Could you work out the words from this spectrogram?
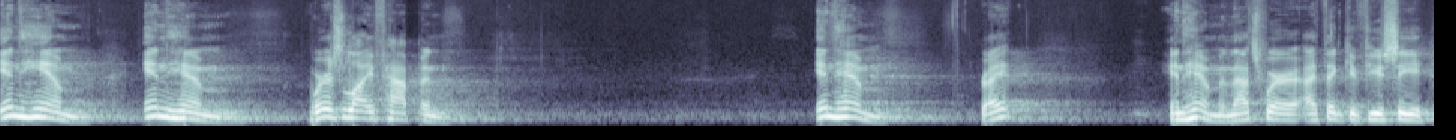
In him, in him, where's life happen? In him, right? In him. And that's where I think if you see,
